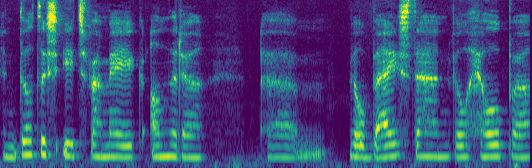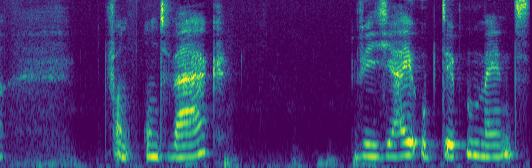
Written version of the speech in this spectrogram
En dat is iets waarmee ik anderen ehm, wil bijstaan, wil helpen. Van ontwaak wie jij op dit moment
